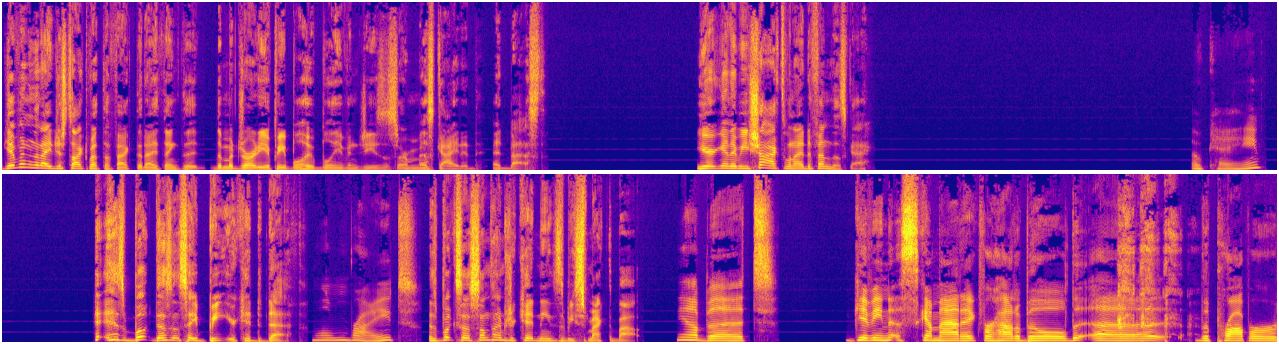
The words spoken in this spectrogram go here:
given that I just talked about the fact that I think that the majority of people who believe in Jesus are misguided at best, you're going to be shocked when I defend this guy. Okay. His book doesn't say beat your kid to death. Well, right. His book says sometimes your kid needs to be smacked about. Yeah, but giving a schematic for how to build uh, the proper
